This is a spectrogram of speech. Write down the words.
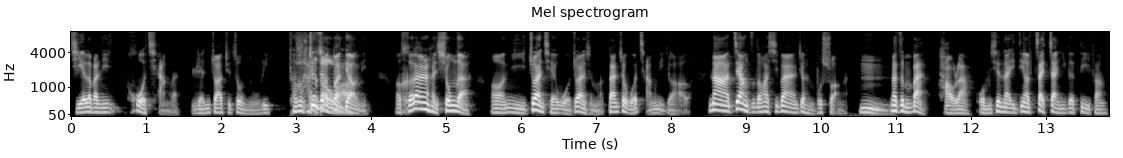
截了把你货抢了，人抓去做奴隶。他是就是要断掉你。呃，荷兰人很凶的哦，你赚钱我赚什么？干脆我抢你就好了。那这样子的话，西班牙人就很不爽啊。嗯，那怎么办？好啦，我们现在一定要再占一个地方。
